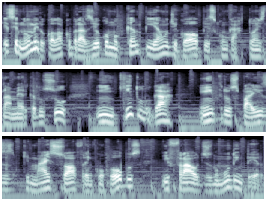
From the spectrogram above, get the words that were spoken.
Esse número coloca o Brasil como campeão de golpes com cartões na América do Sul e em quinto lugar entre os países que mais sofrem com roubos e fraudes no mundo inteiro.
